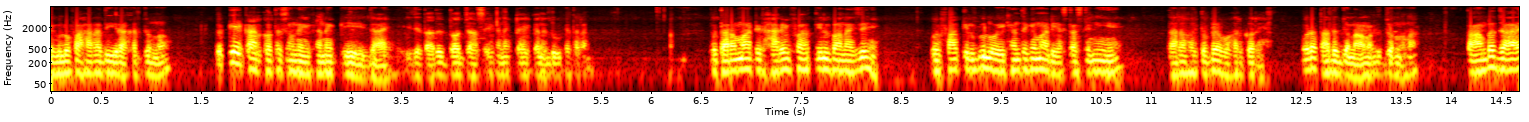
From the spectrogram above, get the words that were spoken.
এগুলো পাহারা দিয়ে রাখার জন্য। তো কে কার কথা শুনে এখানে কে যায়? এই যে তাদের দরজা আছে এখানে একটা এখানে ঢুকে তারা। তো তারা মাটির হাড়ি ফাতিল বানায় যে, ওই ফাতিলগুলো এখান থেকে মাটি আস্তে আস্তে নিয়ে তারা হয়তো ব্যবহার করে। ওটা তাদের জন্য, আমাদের জন্য না। তা আমরা যাই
